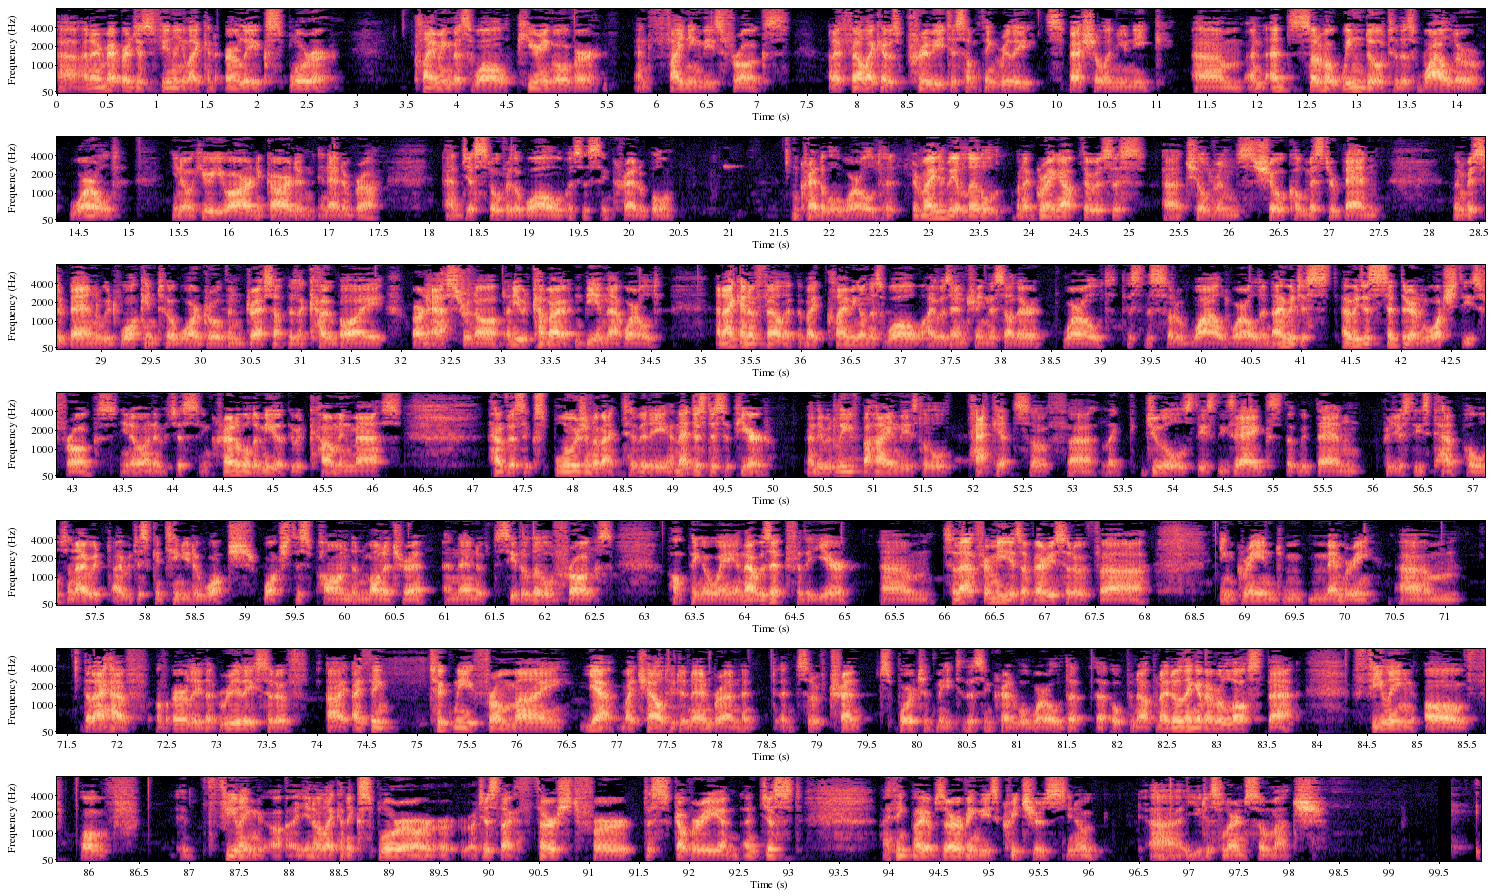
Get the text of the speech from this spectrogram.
Uh, and I remember just feeling like an early explorer climbing this wall, peering over and finding these frogs. And I felt like I was privy to something really special and unique. Um, and, and sort of a window to this wilder world. You know, here you are in a garden in Edinburgh and just over the wall was this incredible, incredible world. It reminded me a little when I, growing up, there was this uh, children's show called Mr. Benn. When Mr. Benn would walk into a wardrobe and dress up as a cowboy or an astronaut, and he would come out and be in that world. And I kind of felt that by climbing on this wall, I was entering this other world, this this sort of wild world, and I would just I would just sit there and watch these frogs, you know, and it was just incredible to me that they would come in mass, have this explosion of activity, and then just disappear and they would leave behind these little packets of uh, like jewels, these these eggs that would then produce these tadpoles. And I would I would just continue to watch watch this pond and monitor it, and then see the little frogs hopping away, and that was it for the year. Um, so that for me is a very sort of uh, ingrained m- memory um, that I have of early that really sort of I, I think took me from my yeah my childhood in Edinburgh and, and, sort of transported me to this incredible world that that opened up. And I don't think I've ever lost that feeling of of feeling uh, you know like an explorer or, or, just that thirst for discovery and and just I think by observing these creatures, you know, uh, you just learn so much.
